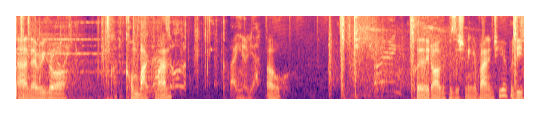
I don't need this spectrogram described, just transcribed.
there. And there we go. Come back, man. I hear ya. Oh, clearly don't have the positioning advantage here, but these...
